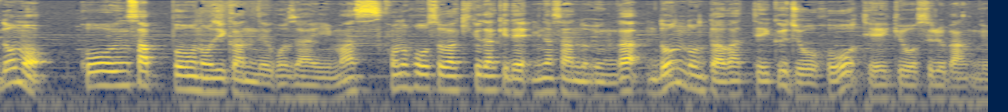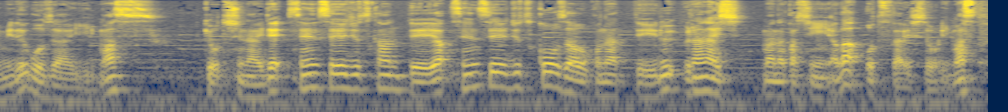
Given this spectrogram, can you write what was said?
どうも幸運殺法のお時間でございます。この放送は聞くだけで皆さんの運がどんどんと上がっていく情報を提供する番組でございます。京都市内で先生術鑑定や先生術講座を行っている占い師真中信也がお伝えしております。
